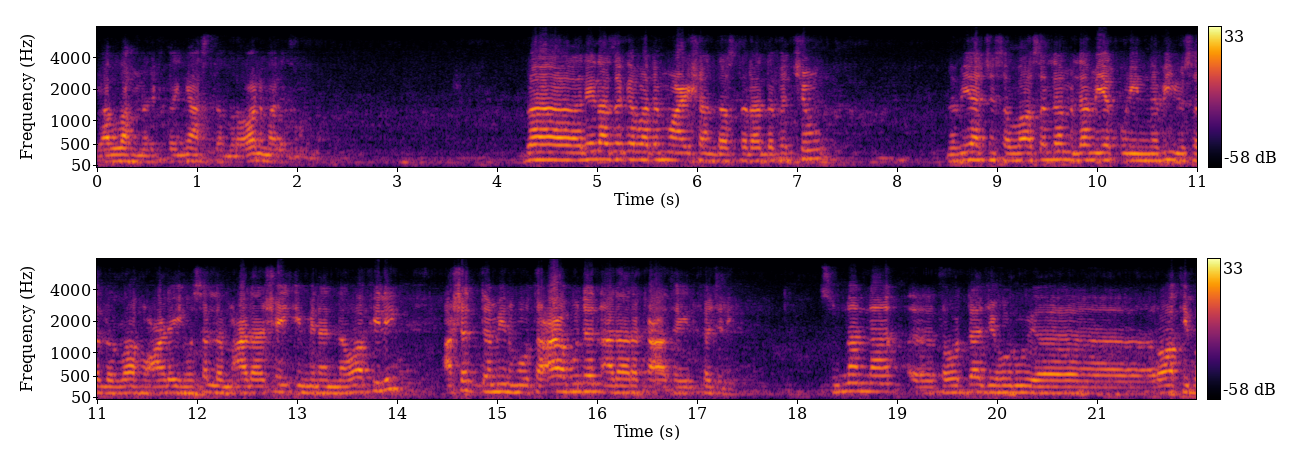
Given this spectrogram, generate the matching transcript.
የአላህ መልእክተኛ አስተምረዋል ማለት ነው። በሌላ ዘገባ ደግሞ አይሻ እንዳስተላለፈችው ነቢያችን ሰለላሁ ዐለይሂ ወሰለም ለም የኩን ነቢዩ ሰለላሁ ዐለይሂ ወሰለም ዐላ ሸይኢን ሚነ ነዋፊሊ أشد منه تعاهدا على ركعتي الفجر ሱናና ተወዳጅ የሆኑ የራቲባ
